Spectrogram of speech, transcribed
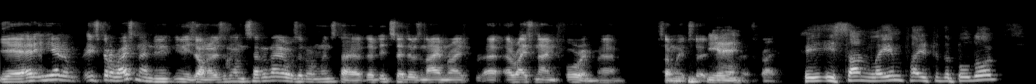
Yeah, and he had a, he's got a race named in his honour. Is it on Saturday or was it on Wednesday? I did say there was a name race, a race named for him um, somewhere too. Yeah, that's great. His son Liam played for the Bulldogs.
